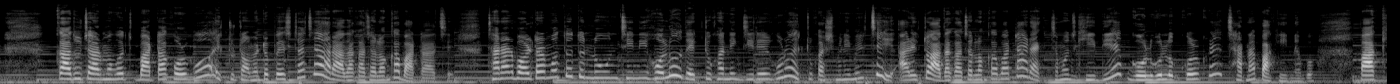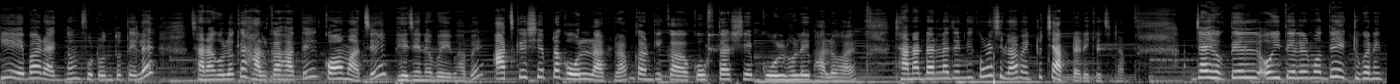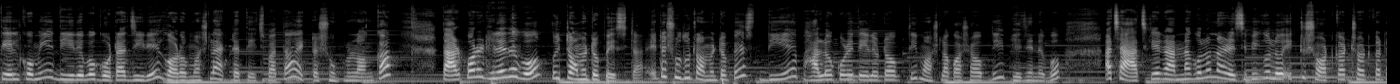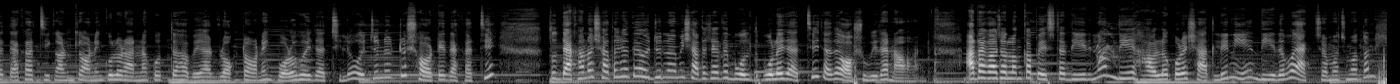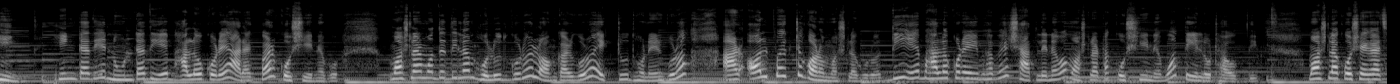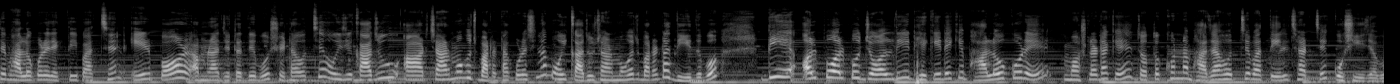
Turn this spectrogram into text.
কাজু, চারমগজ বাটা করব, একটু টমেটো পেস্ট আছে আর আদা, কাঁচা লঙ্কা বাটা আছে। ছানার বলটার মধ্যে তো নুন, চিনি, হলুদ, একটুখানি জিরের গুঁড়ো, একটু কাশ্মীরি মির্চি আর একটু আদা, কাঁচা লঙ্কা বাটা আর এক চামচ ঘি দিয়ে গোল গোল করে ছানা পাকিয়ে নেব। পাকিয়ে এবার একদম ফুটন্ত তেলে ছানাগুলোকে হালকা হাতে কম আছে ভেজে নেব এইভাবে। আজকের শেপটা গোল রাখলাম, কারণ কি কোফতার শেপ গোল হলেই ভালো হয়। ছানার ডালনা যেমনি করেছিলাম, একটু চ্যাপটা রেখেছিলাম। যাই হোক, তেল, ওই তেলের মধ্যে একটুখানি তেল কমিয়ে দিয়ে দেবো গোটা জিরে, গরম মশলা, একটা তেজপাতা, একটা শুকনো লঙ্কা। তারপরে ঢেলে দেবো ওই টমেটো পেস্টটা। এটা শুধু টমেটো পেস্ট দিয়ে ভালো করে তেল ওটা অবধি, মশলা কষা অবধি ভেজে নেব। আচ্ছা আজকের রান্নাগুলো না রেসিপিগুলো একটু শর্টকাট শর্টকাটে দেখাচ্ছি, কারণ কি অনেকগুলো রান্না করতে হবে, আর ব্লগটা অনেক বড় হয়ে যাচ্ছিল, ওই জন্য একটু শর্টে দেখাচ্ছি। তো দেখানোর সাথে সাথে ওই জন্য আমি সাথে সাথে বল- বলে যাচ্ছি যাতে অসুবিধা না হয়। আদা, কাঁচা লঙ্কা পেস্টটা দিয়ে দিলাম, দিয়ে ভালো করে সাতলে নিয়ে দিয়ে দেবো এক চামচ মতন হিং। হিংটা দিয়ে, নুনটা দিয়ে ভালো করে আর একবার কষিয়ে নেব। মশলার মধ্যে দিলাম হলুদ গুঁড়ো, লঙ্কার গুঁড়ো, একটু ধনের গুঁড়ো, আর অল্প একটু গরম মশলা গুঁড়ো। দিয়ে ভালো করে এইভাবে সাতলে নেব, মশলাটা কষিয়ে নেব তেল ওঠা অবধি। মশলা কষে গেছে, ভালো করে দেখতেই পাচ্ছেন। এরপর আমরা যেটা দেব সেটা হচ্ছে ওই যে কাজু আর চারমগজ বাটাটা করেছিলাম, ওই কাজু চারমগজ বাটাটা দিয়ে দেবো। দিয়ে অল্প অল্প জল দিয়ে ঢেকে ঢেকে ভালো করে মশলাটাকে যতক্ষণ না ভাজা হচ্ছে বা তেল ছাড়ছে কষিয়ে যাব।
